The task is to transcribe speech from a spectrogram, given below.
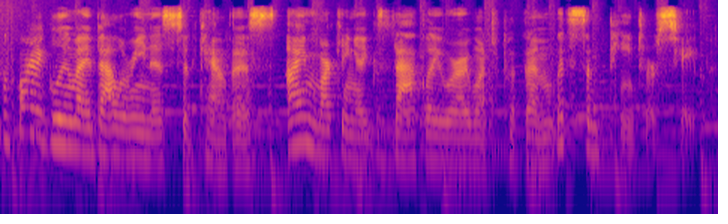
Before I glue my ballerinas to the canvas, I'm marking exactly where I want to put them with some painter's tape.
